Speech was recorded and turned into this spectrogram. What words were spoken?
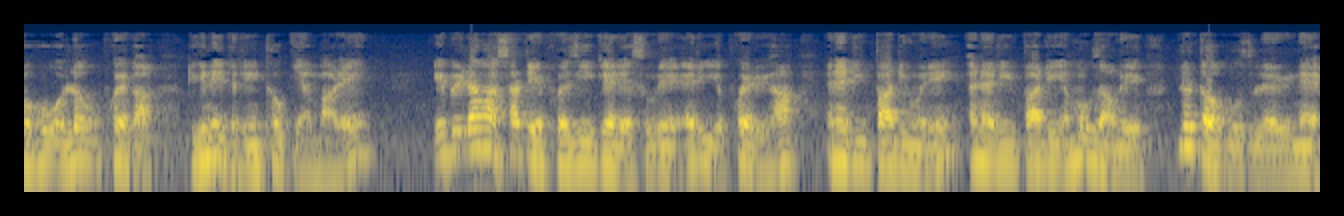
ဗဟိုအလုပ်အဖွဲ့ကဒီကနေ့သတင်းထုတ်ပြန်ပါတယ်။ဧပြီလကစတင်ဖွဲ့စည်းခဲ့တဲ့ဆိုတဲ့အဲ့ဒီအဖွဲ့တွေဟာ NLD ပါတီဝင်တွေ NLD ပါတီအမှုဆောင်တွေလွှတ်တော်ကိုယ်စားလှယ်တွေနဲ့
